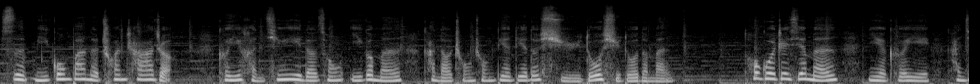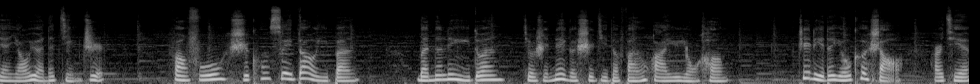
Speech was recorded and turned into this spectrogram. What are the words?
似迷宫般的穿插着，可以很轻易地从一个门看到重重叠叠的许多许多的门。透过这些门，你也可以看见遥远的景致，仿佛时空隧道一般。门的另一端就是那个世纪的繁华与永恒。这里的游客少，而且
